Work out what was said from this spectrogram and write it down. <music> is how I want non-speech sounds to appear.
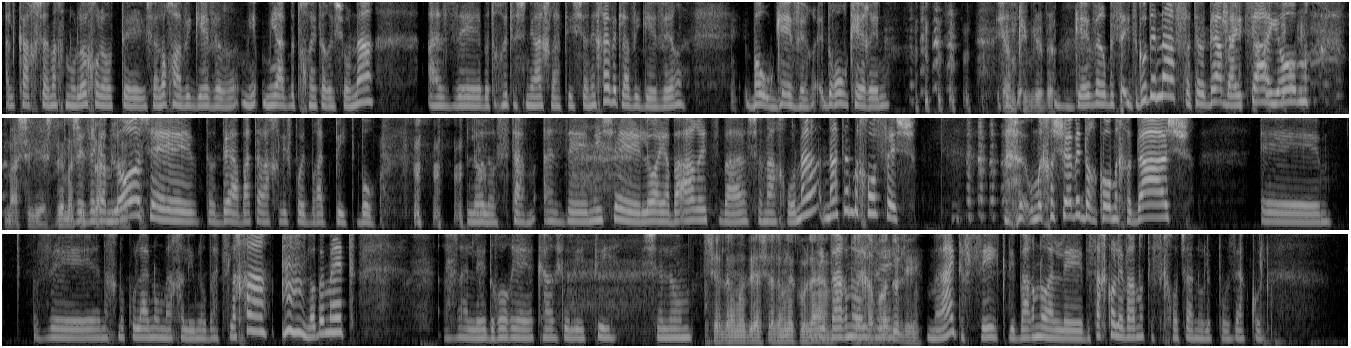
על כך שאנחנו לא יכולות, אה, שאני לא יכולה להביא גבר מיד בתוכנית הראשונה, אז אה, בתוכנית השנייה החלטתי שאני חייבת להביא גבר. בואו, גבר, דרור קרן. <laughs> גם כן גבר. גבר, it's good enough, אתה יודע, <laughs> בהיצע היום. מה שיש, זה מה וזה שהצלחתי גם לא. שאתה יודע, באת להחליף פה את ברד פיט, בוא. <laughs> לא, לא, סתם. אז אה, מי שלא היה בארץ בשנה האחרונה, נתן בחופש. הוא מחשב את דרכו מחדש, אה, ואנחנו כולנו מאחלים לו בהצלחה, <clears throat> לא באמת, אבל אה, דרורי היקר שלי איתי, שלום. שלום אודיה, שלום לכולם. דיברנו על זה. לכבוד הוא לי. מה, תפסיק, דיברנו על... אה, בסך הכל העברנו את השיחות שלנו לפה, זה הכל.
